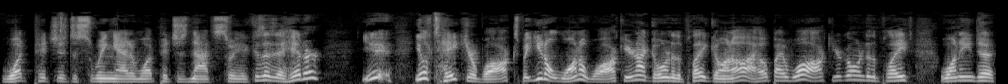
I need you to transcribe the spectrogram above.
what pitches to swing at and what pitches not to swing at. Because as a hitter, you you'll take your walks, but you don't want to walk. You're not going to the plate going, "Oh, I hope I walk." You're going to the plate wanting to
